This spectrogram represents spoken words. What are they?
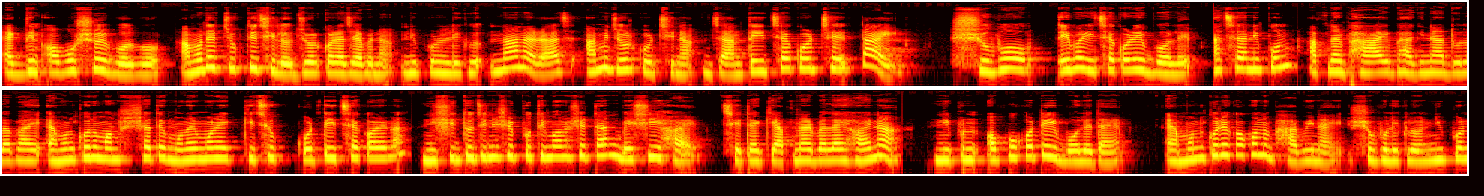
একদিন অবশ্যই বলব। আমাদের চুক্তি ছিল, জোর করা যাবে না। নিপুণ লিখল, না না রাজ, আমি জোর করছি না। জানতে ইচ্ছা করছে তাই। শুভ এবার ইচ্ছা করেই বলে আচ্ছা নিপুণ, আপনার ভাই, ভাগিনা দুলা ভাই এমন কোনো মানুষের সাথে মনে মনে কিছু করতে ইচ্ছা করে না? নিষিদ্ধ জিনিসের প্রতি মানুষের টান বেশি হয়। সেটা কি আপনার বেলায় হয় না? নিপুণ অপকটেই বলে দেয়। এমন করে কখনো ভাবি নাই। শুভ লিখল, নিপুণ,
